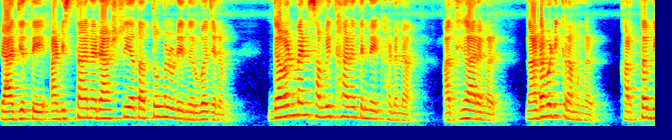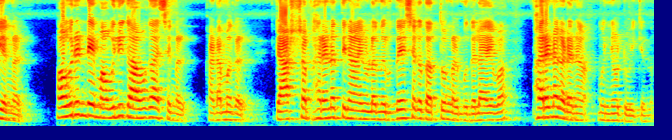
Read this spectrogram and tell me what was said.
രാജ്യത്തെ അടിസ്ഥാന രാഷ്ട്രീയ തത്വങ്ങളുടെ നിർവചനം ഗവൺമെന്റ് സംവിധാനത്തിന്റെ ഘടന അധികാരങ്ങൾ നടപടിക്രമങ്ങൾ കർത്തവ്യങ്ങൾ പൗരന്റെ മൗലികാവകാശങ്ങൾ കടമകൾ രാഷ്ട്രഭരണത്തിനായുള്ള നിർദ്ദേശക തത്വങ്ങൾ മുതലായവ ഭരണഘടന മുന്നോട്ട് വയ്ക്കുന്നു.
